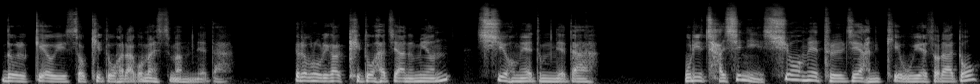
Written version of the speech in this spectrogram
늘 깨어 있어 기도하라고 말씀합니다. 여러분 우리가 기도하지 않으면 시험에 듭니다. 우리 자신이 시험에 들지 않기 위해서라도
